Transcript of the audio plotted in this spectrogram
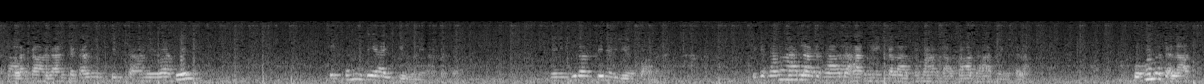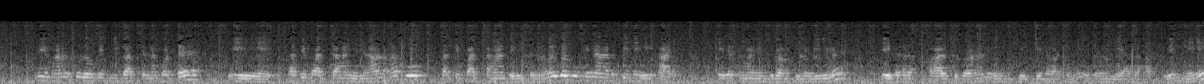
සලකා ගන්න කලින් චින්තාමේ වශයෙන් එකම දෙයයි කියුනේ අපට. මේ ඉඳුරන් පින විදිය පමණයි. ඒක සමහරලාට සාධාරණයෙන් කළා සමහරට අසාධාරණයෙන් කළා. කොහොම කළත් මේ මනුස්ස ලෝකේ ජීවත් වෙනකොට ඒ සතිපට්ඨාන නාහපු සතිපට්ඨාන දෙවිත නොයදපු කෙනාට තියෙන ඒකයි. ඒක තමයි ඉඳුරන් පිනවීම. ඒකටත් පාවිච්චි කරන්නේ ඉන්ද්‍රිය කියන වචනේ එතන අදහස් වෙන්නේ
